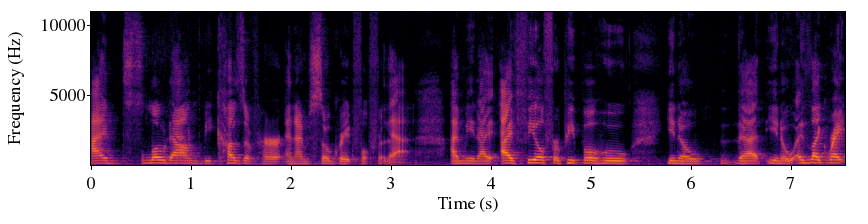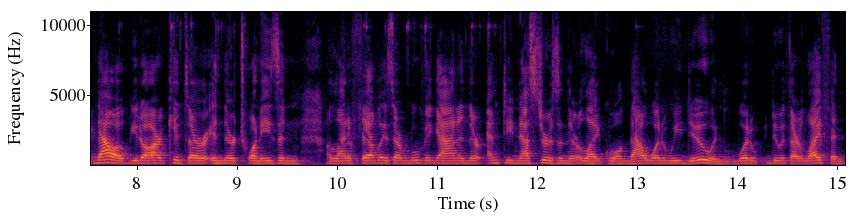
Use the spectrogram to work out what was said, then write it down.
I slow down because of her, and I'm so grateful for that. I mean, I, I feel for people who, you know, that, you know, and like right now, you know, our kids are in their 20s, and a lot of families are moving on, and they're empty nesters, and they're like, well, now what do we do, and what do we do with our life? And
